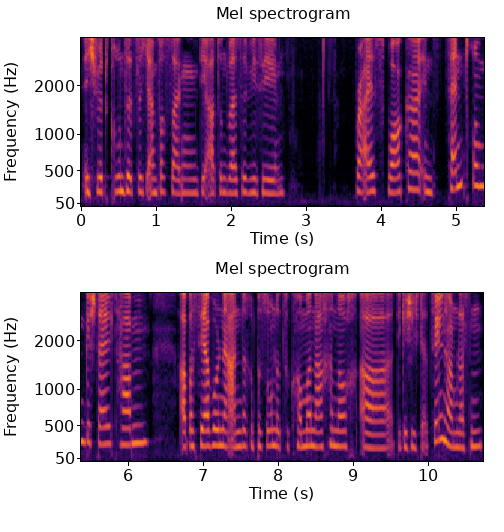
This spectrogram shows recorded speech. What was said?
Ich würde grundsätzlich einfach sagen, die Art und Weise, wie sie Bryce Walker ins Zentrum gestellt haben, aber sehr wohl eine andere Person, dazu kommen wir nachher noch, äh, die Geschichte erzählen haben lassen,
